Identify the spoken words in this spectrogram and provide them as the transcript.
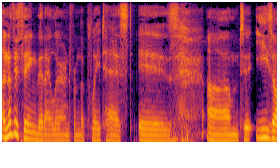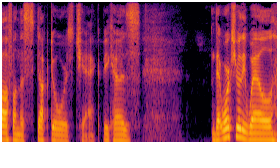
Another thing that I learned from the playtest is um, to ease off on the stuck doors check because that works really well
